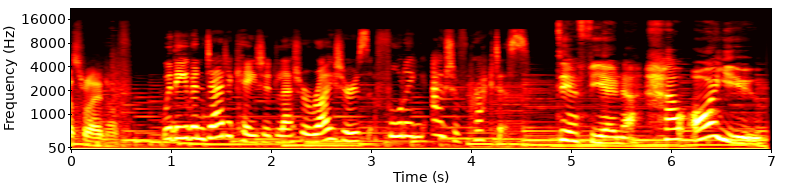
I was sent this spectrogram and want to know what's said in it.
That's what I love. With even dedicated letter writers falling out of practice. Dear Fiona, how are you?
